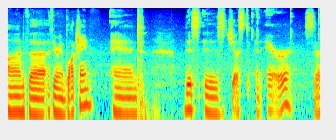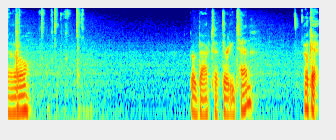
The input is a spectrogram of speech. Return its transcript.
on the Ethereum blockchain, and this is just an error, so go back to 3010. Okay,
